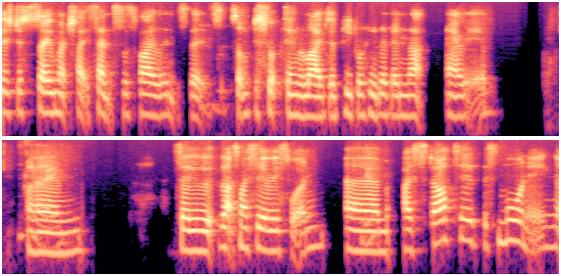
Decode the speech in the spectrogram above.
there's just so much like senseless violence that's sort of disrupting the lives of people who live in that area. Um, so that's my serious one. Um, I started this morning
